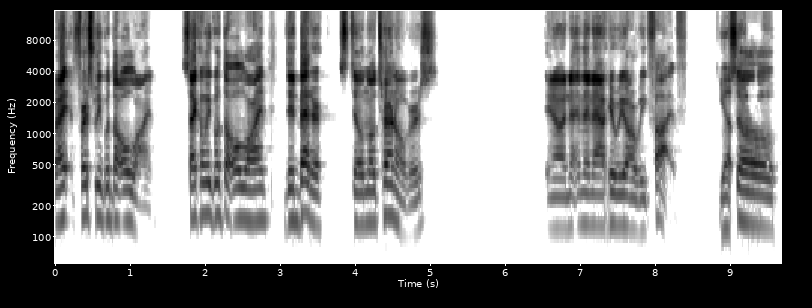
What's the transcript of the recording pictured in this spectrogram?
Right. First week with the O line. Second week with the O line, did better. Still no turnovers. You know, and, and then now here we are, week five. Yep. So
